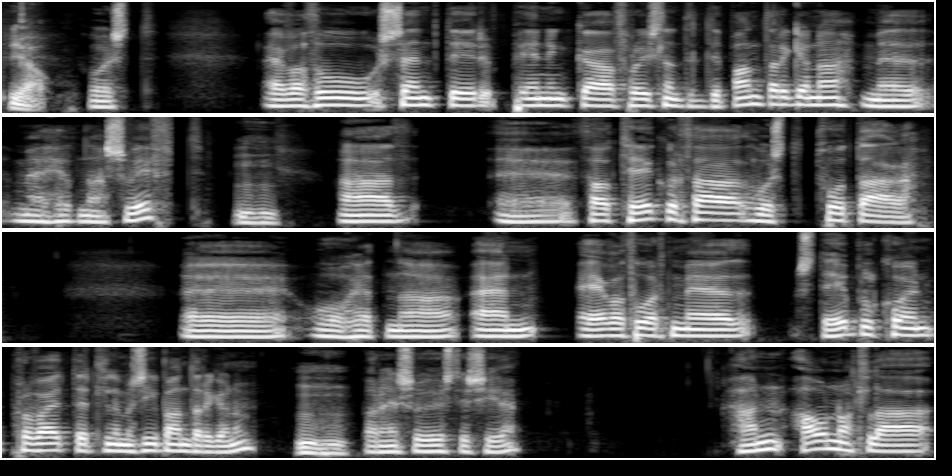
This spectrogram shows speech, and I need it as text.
Já. þú veist ef að þú sendir peninga frá Íslandi til bandarækjana með, með hérna Swift mm -hmm. að e, þá tekur það, þú veist, tvo daga e, og hérna en ef að þú ert með stablecoin provider til þess í bandarækjanum mm -hmm. bara eins og auðvist í síðan hann ánáttúrulega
